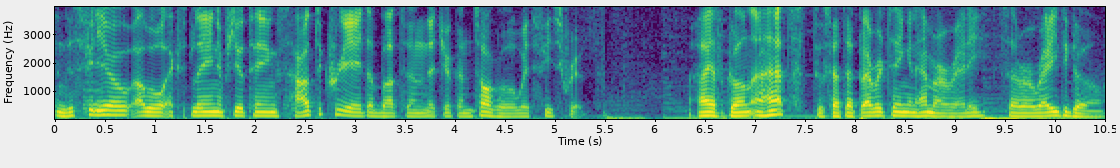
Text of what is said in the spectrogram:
In this video I will explain a few things how to create a button that you can toggle with VScript. I have gone ahead to set up everything in Hammer already, so we're ready to go.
